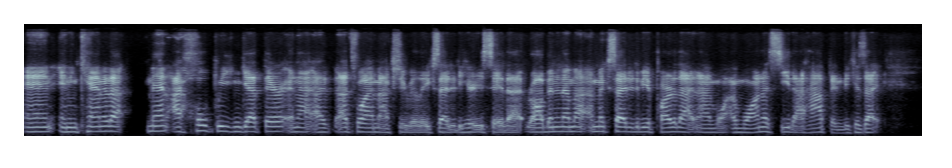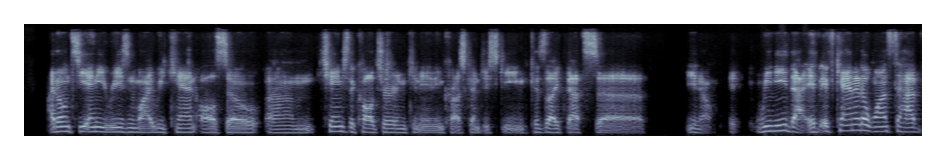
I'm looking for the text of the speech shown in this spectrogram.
And and in Canada, man, I hope we can get there. And I, I, that's why I'm actually really excited to hear you say that, Robin. And I'm, I'm excited to be a part of that. And I, w- I want to see that happen because I, I don't see any reason why we can't also um, change the culture in Canadian cross country skiing. Cause like that's, uh, you know, we need that. If, if Canada wants to have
